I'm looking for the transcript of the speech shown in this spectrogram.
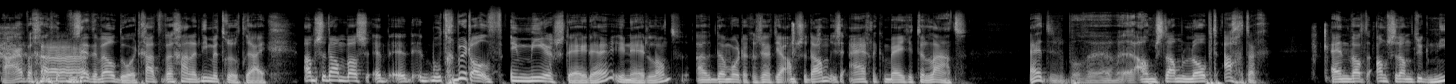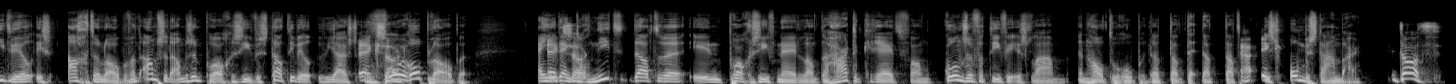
Maar we, gaan, Eh, we zetten wel door. Het gaat, we gaan het niet meer terugdraaien. Amsterdam was. eh, eh, Het gebeurt al in meer steden hè, in Nederland. Eh, Dan wordt er gezegd: ja, Amsterdam is eigenlijk een beetje te laat. Eh, Amsterdam loopt achter. En wat Amsterdam natuurlijk niet wil, is achterlopen. Want Amsterdam is een progressieve stad. Die wil juist Exact. voorop lopen. En je denkt toch niet dat we in progressief Nederland de hartekreet van conservatieve islam een halt toeroepen? Dat, dat, dat, dat is onbestaanbaar. Dat.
